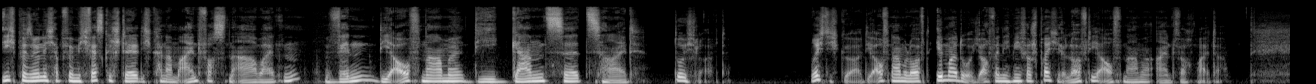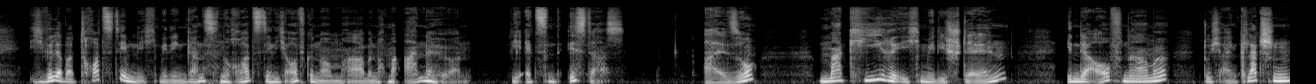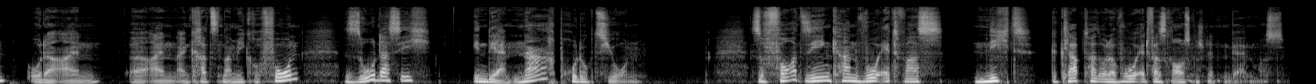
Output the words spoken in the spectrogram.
Ich persönlich habe für mich festgestellt, ich kann am einfachsten arbeiten, wenn die Aufnahme die ganze Zeit durchläuft. Richtig gehört, die Aufnahme läuft immer durch, auch wenn ich mich verspreche, läuft die Aufnahme einfach weiter. Ich will aber trotzdem nicht mir den ganzen Rotz, den ich aufgenommen habe, nochmal anhören. Wie ätzend ist das? Also markiere ich mir die Stellen in der Aufnahme durch ein Klatschen oder ein, äh, ein, ein Kratzen am Mikrofon, so dass ich in der Nachproduktion sofort sehen kann, wo etwas nicht geklappt hat oder wo etwas rausgeschnitten werden muss.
